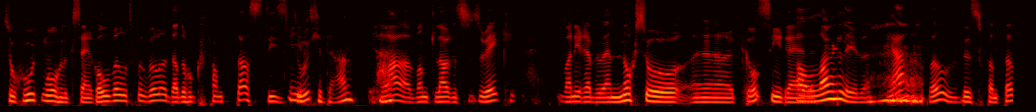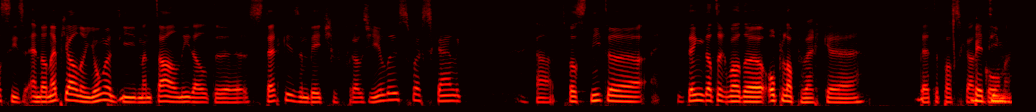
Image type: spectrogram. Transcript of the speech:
Zo goed mogelijk zijn rol wil vervullen. Dat ook fantastisch doet. heeft gedaan. Ja, want Laurens Zweek, wanneer hebben we hem nog zo een cross zien rijden? Al lang geleden. Ja, wel, dus fantastisch. En dan heb je al een jongen die mentaal niet al te sterk is, een beetje fragiel is waarschijnlijk. Ja, het was niet... eh, ik denk dat er wat eh, oplapwerk eh, bij te pas gaat Bij team.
